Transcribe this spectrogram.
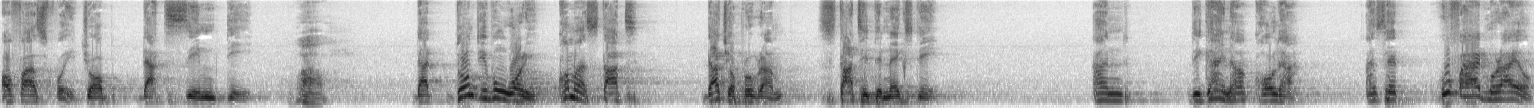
offers for a job that same day. Wow. That don't even worry, come and start. That's your program. Start it the next day. And the guy now called her and said, Who fired Morayo?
